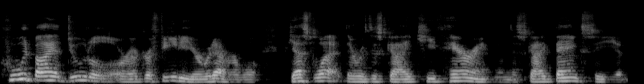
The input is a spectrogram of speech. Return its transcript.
who would buy a doodle or a graffiti or whatever? Well, guess what? There was this guy, Keith Haring, and this guy, Banksy. And,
